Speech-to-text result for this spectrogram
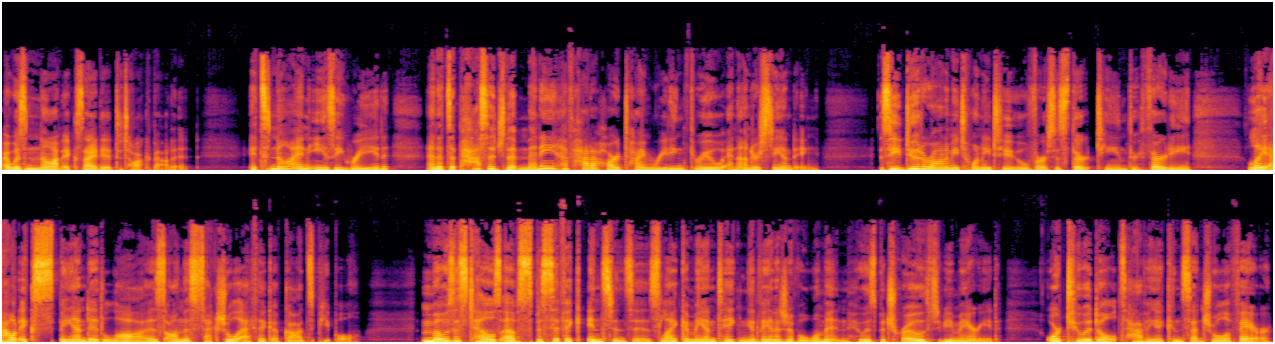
I was not excited to talk about it. It's not an easy read, and it's a passage that many have had a hard time reading through and understanding. See, Deuteronomy 22, verses 13 through 30, lay out expanded laws on the sexual ethic of God's people. Moses tells of specific instances, like a man taking advantage of a woman who is betrothed to be married, or two adults having a consensual affair,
